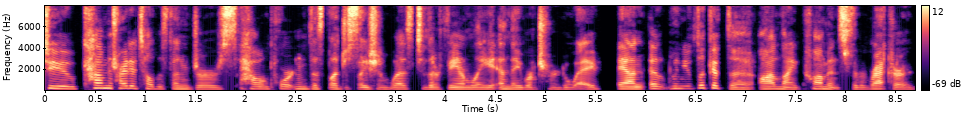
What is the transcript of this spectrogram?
to come and try to tell the senators how important this legislation was to their family, and they were turned away. And uh, when you look at the online comments for the record,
